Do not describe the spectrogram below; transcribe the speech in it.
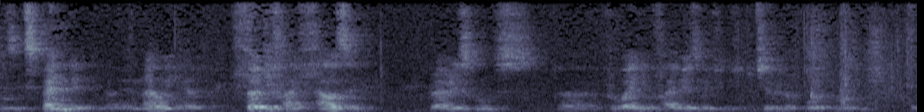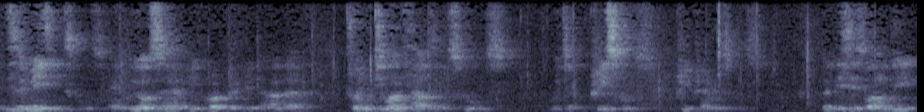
it has expanded, you know, and now we have 35,000 primary schools uh, providing five years of education to children of poor communities. And these are amazing schools. And we also have incorporated another 21,000 schools, which are preschools, pre-primary schools. So this is one of the,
